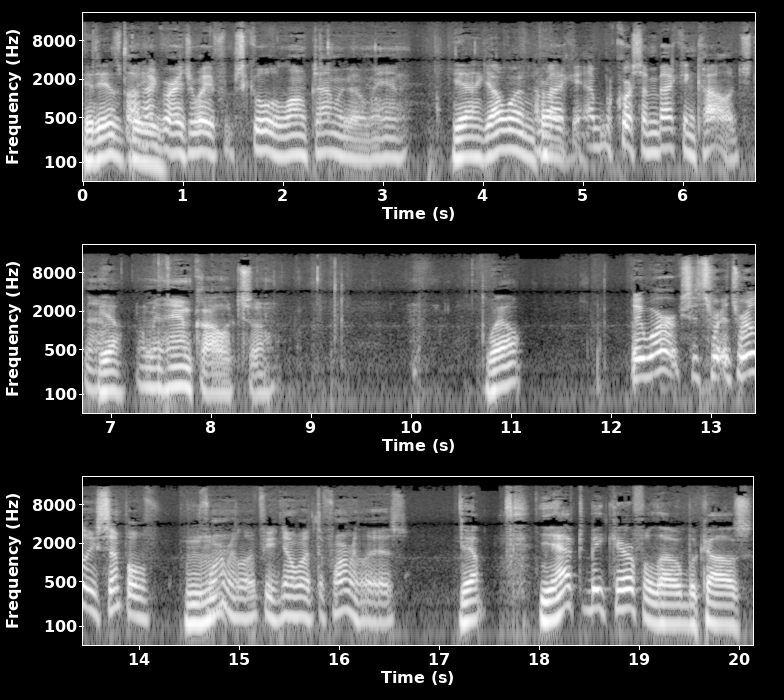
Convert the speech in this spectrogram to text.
it is Thought I B. graduated from school a long time ago, man. Yeah, y'all wasn't I'm probably. back. In, of course, I'm back in college now. Yeah. I'm in Ham College, so Well, it works. It's it's really simple mhm. formula if you know what the formula is. Yep. You have to be careful though because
